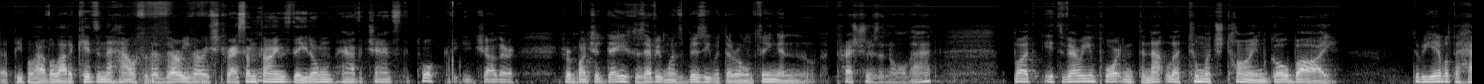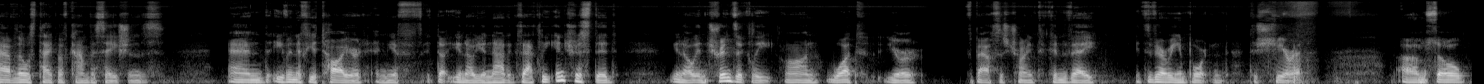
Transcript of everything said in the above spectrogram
Uh, people have a lot of kids in the house, so they're very, very stressed. Sometimes they don't have a chance to talk to each other for a bunch of days because everyone's busy with their own thing and pressures and all that. But it's very important to not let too much time go by to be able to have those type of conversations. And even if you're tired and if you know you're not exactly interested, you know intrinsically on what your spouse is trying to convey, it's very important to share it. Um, so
